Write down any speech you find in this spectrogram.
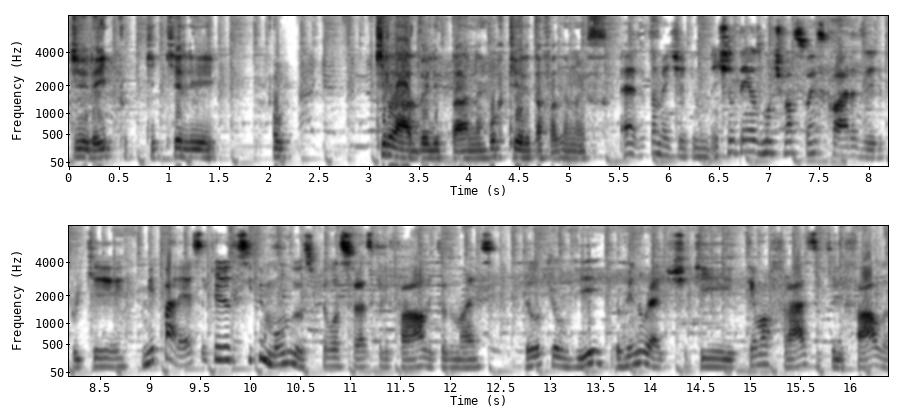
direito o que que ele. O que lado ele tá, né? Por que ele tá fazendo isso? É, exatamente. A gente não tem as motivações claras dele, porque me parece que ele é do Sigmundos, pelas frases que ele fala e tudo mais. Pelo que eu vi, eu vi no Reddit que tem uma frase que ele fala,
